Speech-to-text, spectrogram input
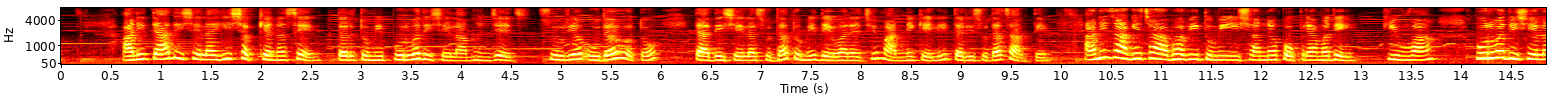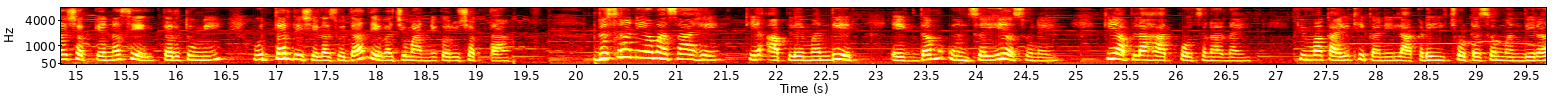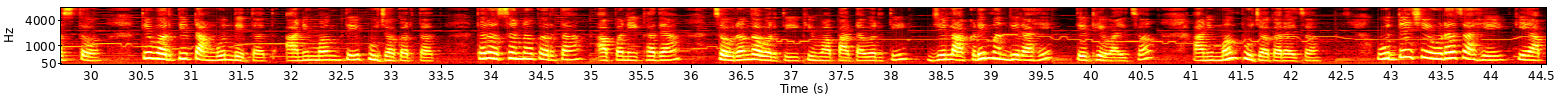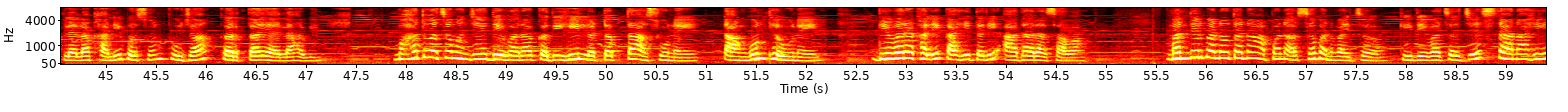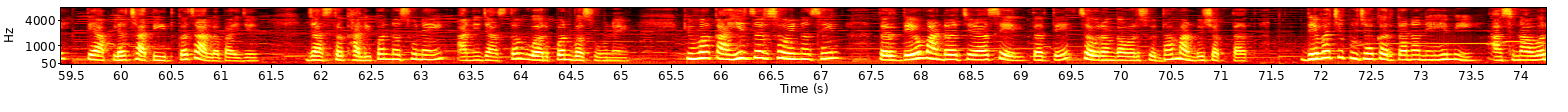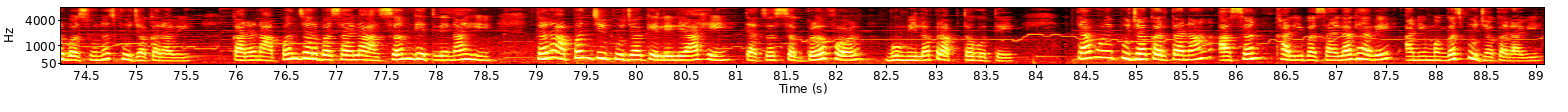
आणि त्या दिशेलाही शक्य नसेल तर तुम्ही पूर्व दिशेला म्हणजेच सूर्य उदय होतो त्या दिशेला सुद्धा तुम्ही देवाऱ्याची मांडणी केली तरीसुद्धा चालते. आणि जागेच्या अभावी तुम्ही ईशान्य कोपऱ्यामध्ये किंवा पूर्व दिशेला शक्य नसेल तर तुम्ही उत्तर दिशेला सुद्धा देवाची मांडणी करू शकता. दुसरा नियम असा आहे की आपले मंदिर एकदम उंचही असू नये की आपला हात पोचणार नाही किंवा काही ठिकाणी लाकडी छोटंसं मंदिर असतं ते वरती टांगून देतात आणि मग ते पूजा करतात. तर असं न करता आपण एखाद्या चौरंगावरती किंवा पाटावरती जे लाकडी मंदिर आहे ते ठेवायचं आणि मग पूजा करायचं. उद्देश एवढाच आहे की आपल्याला खाली बसून पूजा करता यायला हवी. महत्त्वाचं म्हणजे देवारा कधीही लटकता असू नये टांगून ठेवू नये. देवाराखाली काहीतरी आधार असावा. मंदिर बनवताना आपण असं बनवायचं की देवाचं जे स्थान आहे ते आपल्या छाती इतकंच आलं पाहिजे. जास्त खाली पण नसू नये आणि जास्त वर पण बसवू नये. किंवा काहीच जर सोय नसेल तर देव मांडवायचे असेल तर ते चौरंगावर सुद्धा मांडू शकतात. देवाची पूजा करताना नेहमी आसनावर बसूनच पूजा करावी. कारण आपण जर बसायला आसन घेतले नाही तर आपण जी पूजा केलेली आहे त्याचं सगळं फळ भूमीला प्राप्त होते. त्यामुळे पूजा करताना आसन खाली बसायला घ्यावे आणि मगच पूजा करावी.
